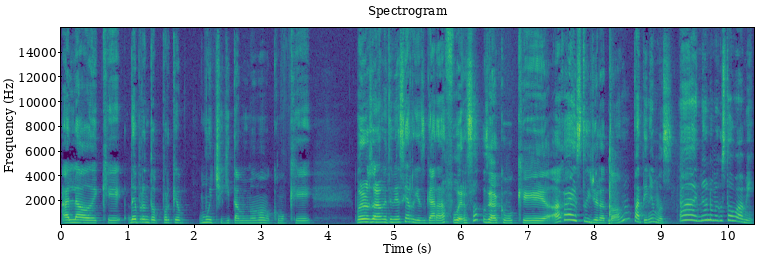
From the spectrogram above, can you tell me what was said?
al lado de que, de pronto, porque muy chiquita mi mamá como que, bueno, no solamente me hacía arriesgar a la fuerza, o sea, como que haga esto y yo era toda, "Mm, patinemos. Ay, no, no me gustó mami.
